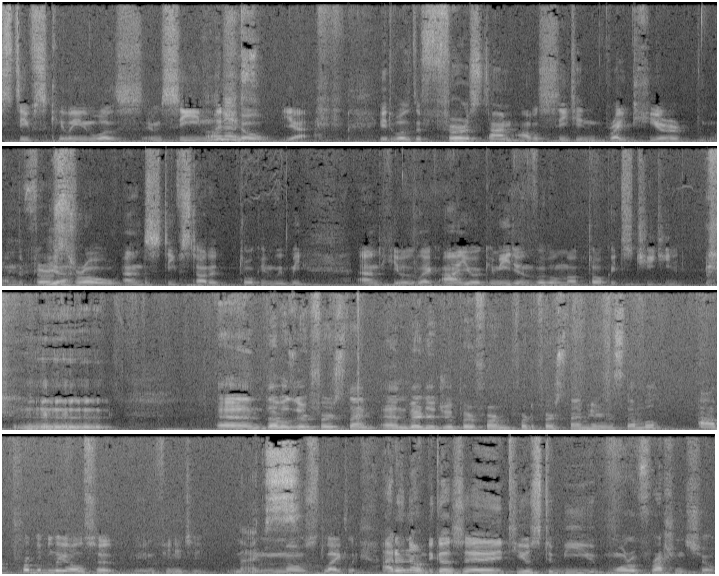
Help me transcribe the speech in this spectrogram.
Steve Skillin was emceeing Oh, the nice. show. Yeah. It was the first time I was sitting right here on the first Yeah. row and Steve started talking with me and he was like, Ah, you're a comedian, we will not talk, it's cheating. and that was your first time. And where did you perform for the first time here in Istanbul? Uh, probably also Infiniti. Nice. Most likely. I don't know, because uh, it used to be more of Russian shows.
